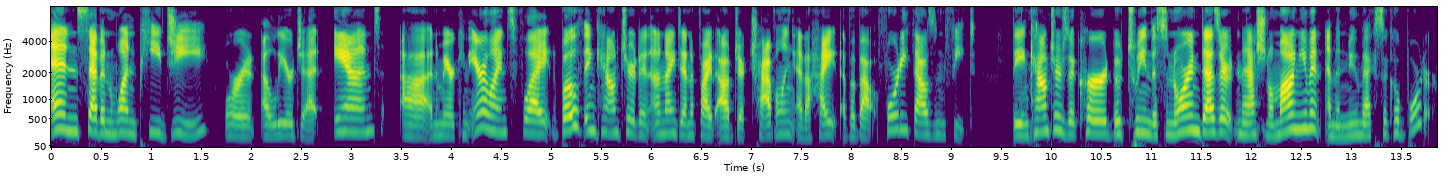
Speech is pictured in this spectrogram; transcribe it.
N71PG, or a Learjet, and uh, an American Airlines flight both encountered an unidentified object traveling at a height of about 40,000 feet. The encounters occurred between the Sonoran Desert National Monument and the New Mexico border.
